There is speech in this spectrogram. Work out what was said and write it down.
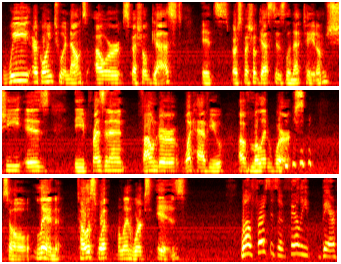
we are going to announce our special guest. It's our special guest is Lynette Tatum. She is the president, founder, what have you, of Malin Works. so, Lynn, tell us what Malin Works is. Well, first, it's a fairly bare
